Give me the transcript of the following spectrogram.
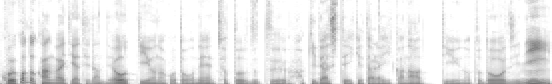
こういうことを考えてやってたんだよっていうようなことをね、ちょっとずつ吐き出していけたらいいかなっていうのと同時に、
